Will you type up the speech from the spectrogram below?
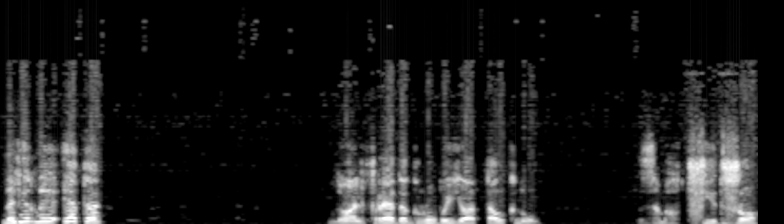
Наверное, это...» Но Альфреда грубо ее оттолкнул. Замолчи, Джо!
